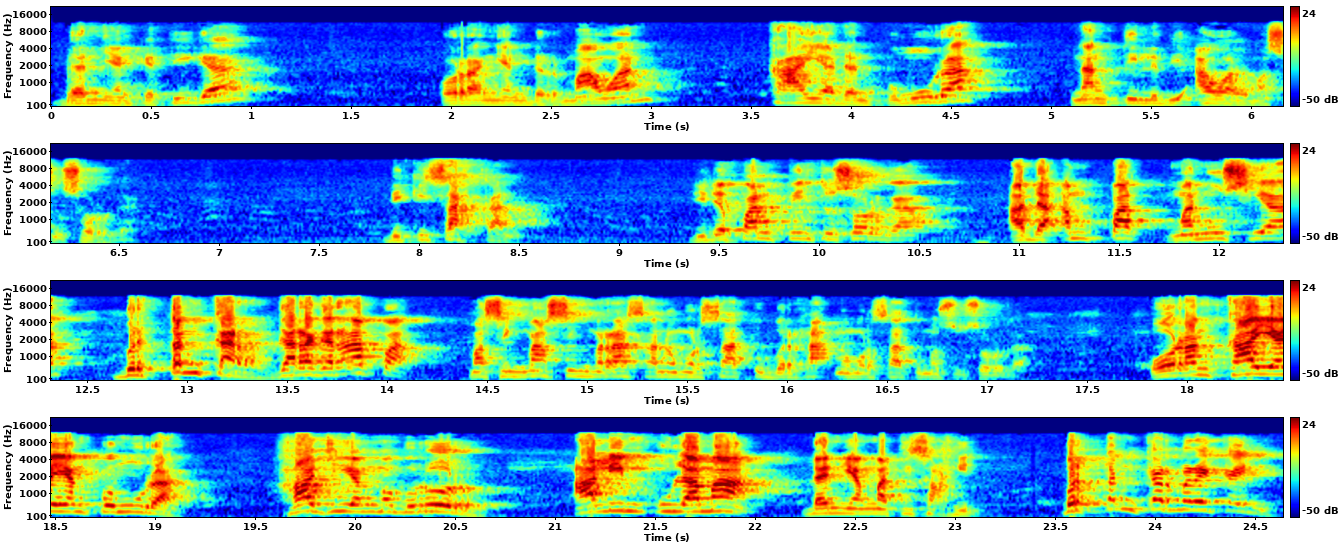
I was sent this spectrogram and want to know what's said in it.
Dan yang ketiga, orang yang dermawan, kaya dan pemurah, nanti lebih awal masuk surga. Dikisahkan, di depan pintu surga ada empat manusia bertengkar. Gara-gara apa? Masing-masing merasa nomor satu berhak nomor satu masuk surga. Orang kaya yang pemurah, haji yang mabrur, alim ulama, dan yang mati sahid. Bertengkar mereka ini.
